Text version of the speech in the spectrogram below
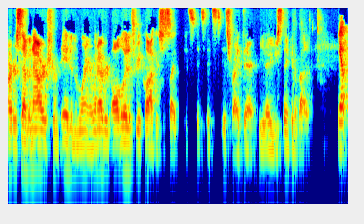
hours, seven hours from eight in the morning or whenever, all the way to three o'clock, it's just like it's it's it's it's right there. You know, you're just thinking about it. Yep.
